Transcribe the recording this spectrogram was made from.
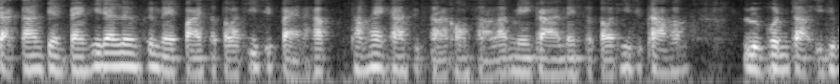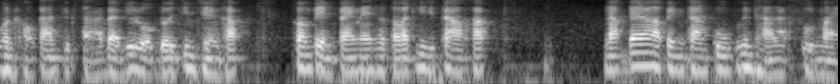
จากการเปลี่ยนแปลงที่ได้เริ่มขึ้นในปลายศตวรรษที่ 18 นะครับทำให้การศึกษาของสหรัฐอเมริกาในศตวรรษที่ 19 ครับ หลุดพ้นจากอิทธิพลของการศึกษาแบบยุโรปโดยสิ้นเชิงครับ ความเปลี่ยนแปลงในศตวรรษที่ 19 ครับ นับได้ว่าเป็นการปูพื้นฐานหลักสูตรใหม่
